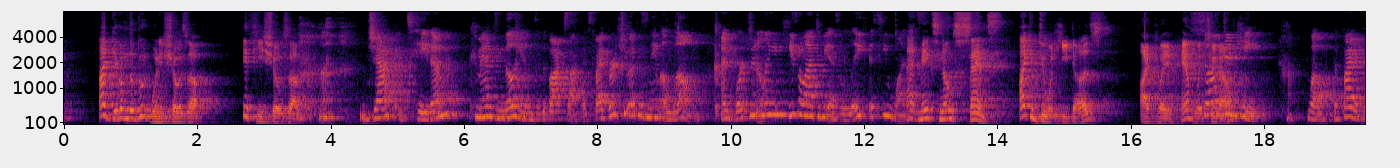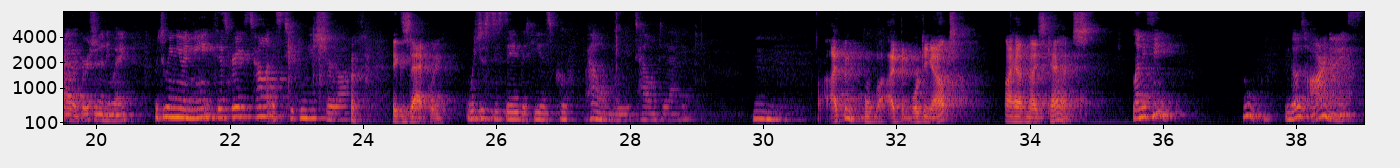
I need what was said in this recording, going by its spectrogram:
I'd give him the boot when he shows up. If he shows up. Jack Tatum commands millions at the box office by virtue of his name alone. Unfortunately, he's allowed to be as late as he wants. That makes no sense. I can do what he does. I played Hamlet, so you know. So did he. Well, the fighter pilot version, anyway. Between you and me, his greatest talent is taking his shirt off, Exactly. which is to say that he is profoundly talented at it. Hmm. I've been I've been working out. I have nice calves. Let me see. Ooh, those are nice.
